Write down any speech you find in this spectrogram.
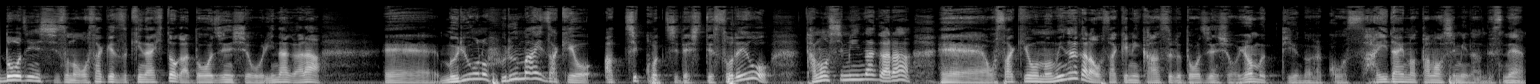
同人誌、そのお酒好きな人が同人誌を売りながら、えー、無料の振る舞い酒をあっちこっちでして、それを楽しみながら、えー、お酒を飲みながらお酒に関する同人誌を読むっていうのが、こう、最大の楽しみなんですね。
